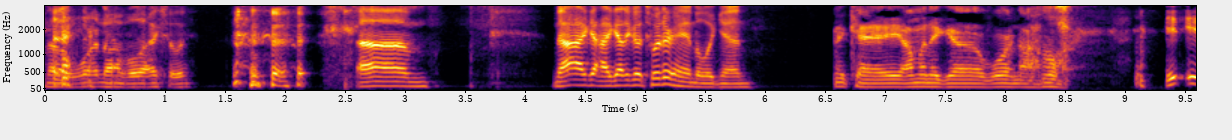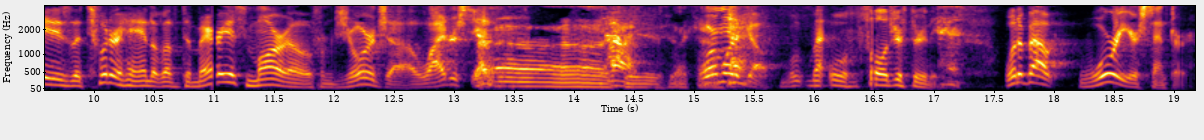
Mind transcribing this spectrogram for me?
not a war novel, actually. um, now I, got- I got to go Twitter handle again. Okay, I'm gonna go war novel. It is the Twitter handle of Demarius Morrow from Georgia, a wide receiver. Uh, geez, okay. Four more to go. We'll, we'll soldier through these. What about Warrior Center?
